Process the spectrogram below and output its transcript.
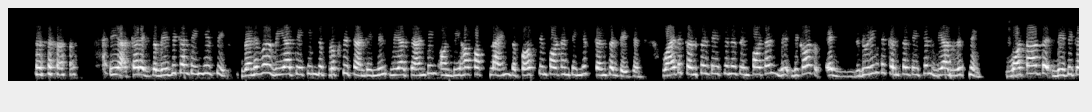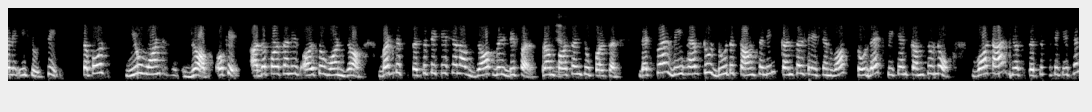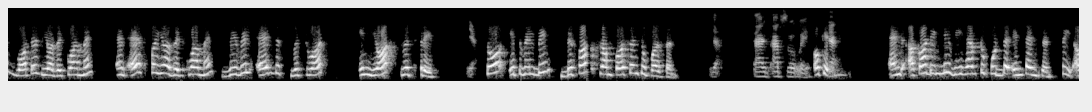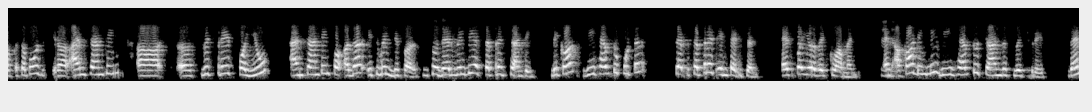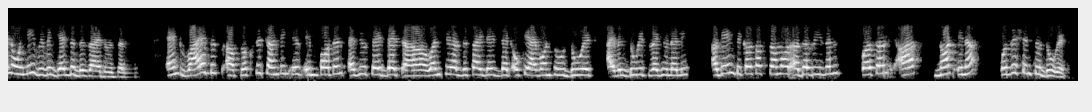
uh, are Yeah, correct. The basic thing is, see, whenever we are taking the proxy chanting, means we are chanting on behalf of client, the first important thing is consultation. Why the consultation is important? Because it, during the consultation, we are listening. What are the basically issues? See, suppose you want job okay other person is also want job but the specification of job will differ from yeah. person to person that's why we have to do the counseling consultation work so that we can come to know what are your specifications, what is your requirement, and as per your requirement, we will add the switch word in your switch phrase. Yeah. So it will be differ from person to person. Yeah, absolutely. Okay. Yeah. And accordingly, we have to put the intention. See, uh, suppose uh, I'm chanting uh, uh, switch phrase for you, I'm chanting for other, it will differ. So there will be a separate chanting because we have to put a separate intention as per your requirement. Mm-hmm. And accordingly, we have to chant the switch phrase. Then only we will get the desired result. And why this uh, proxy chanting is important, as you said that uh, once you have decided that, okay, I want to do it, I will do it regularly. Again, because of some or other reasons, persons are not in a position to do it.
